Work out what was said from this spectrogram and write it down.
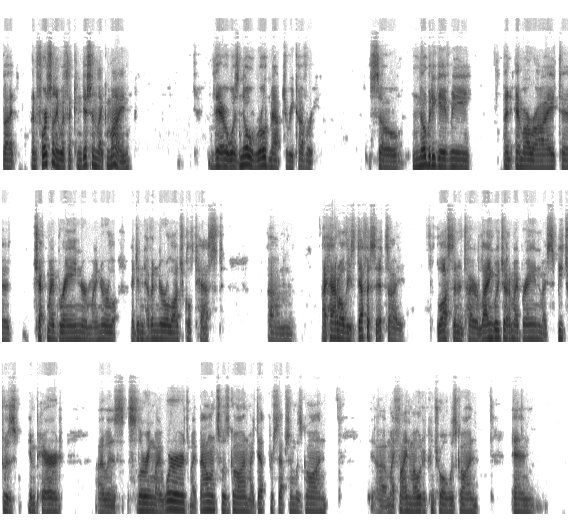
But unfortunately, with a condition like mine, there was no roadmap to recovery. So nobody gave me an MRI to check my brain or my neural. I didn't have a neurological test. Um, I had all these deficits. I lost an entire language out of my brain. My speech was impaired. I was slurring my words. My balance was gone. My depth perception was gone. Uh, my fine motor control was gone. And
